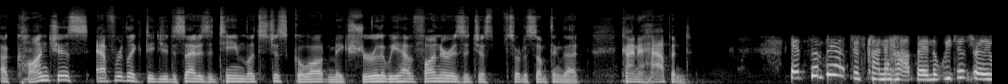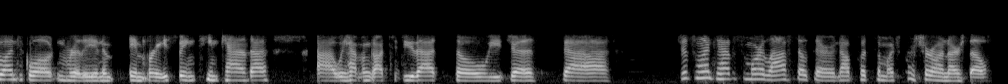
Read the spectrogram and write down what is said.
a conscious effort? Like, did you decide as a team, let's just go out and make sure that we have fun, or is it just sort of something that kind of happened? It's something that just kind of happened. We just really wanted to go out and really em- embrace being Team Canada. Uh, we haven't got to do that, so we just uh, just wanted to have some more laughs out there and not put so much pressure on ourselves.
